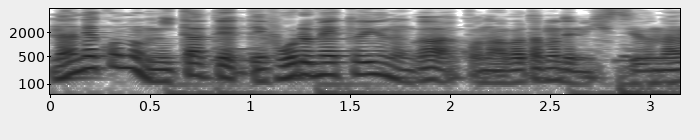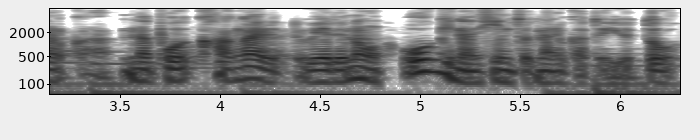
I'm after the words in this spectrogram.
なんでこの見立て、デフォルメというのが、このアバターモデルに必要なのか、な考える上での大きなヒントになるかというと、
